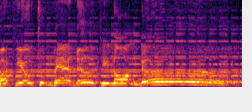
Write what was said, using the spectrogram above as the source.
มาเที่ยวชุมแพเด้อพี่น้องเด้อ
